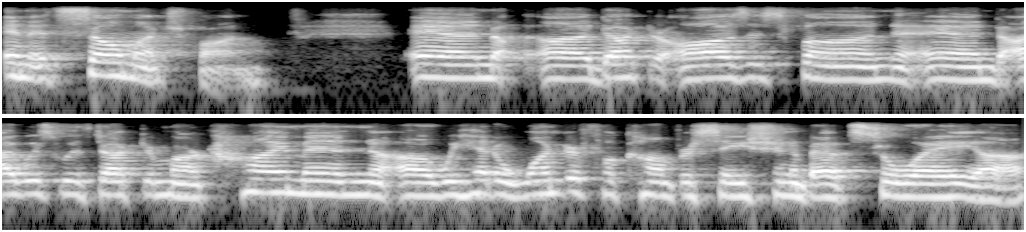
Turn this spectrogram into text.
and it's so much fun and uh, Dr. Oz is fun. And I was with Dr. Mark Hyman. Uh, we had a wonderful conversation about soy. Uh,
